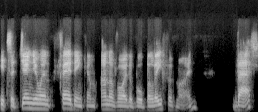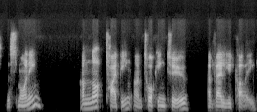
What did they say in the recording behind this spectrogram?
It's a genuine, fair dinkum, unavoidable belief of mine that this morning I'm not typing, I'm talking to a valued colleague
